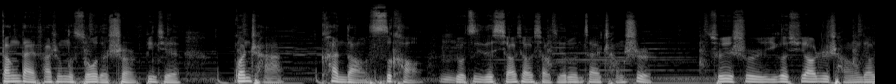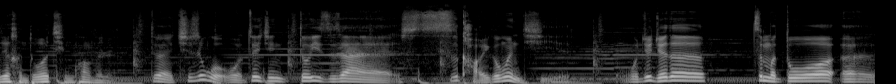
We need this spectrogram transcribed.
当代发生的所有的事儿，并且观察、看到、思考，嗯，有自己的小小小结论，在尝试。所以是一个需要日常了解很多情况的人。对，其实我我最近都一直在思考一个问题，我就觉得这么多呃，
